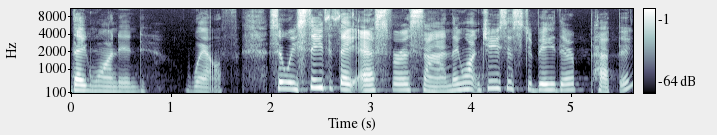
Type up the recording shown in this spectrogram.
they wanted wealth. So we see that they ask for a sign. They want Jesus to be their puppet.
